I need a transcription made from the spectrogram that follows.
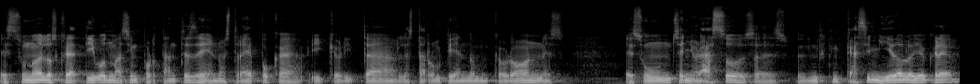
es uno de los creativos más importantes de nuestra época y que ahorita la está rompiendo muy cabrón. Es, es un señorazo, o sea, es, casi mi ídolo, yo creo.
